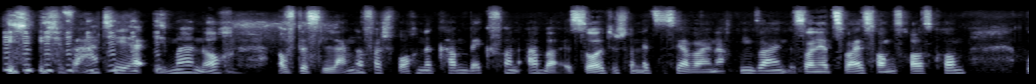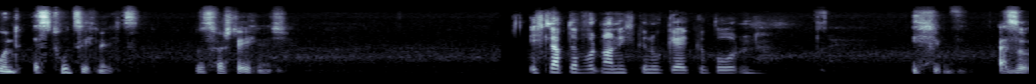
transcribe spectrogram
ich, ich warte ja immer noch auf das lange versprochene Comeback von ABBA. Es sollte schon letztes Jahr Weihnachten sein. Es sollen ja zwei Songs rauskommen und es tut sich nichts. Das verstehe ich nicht. Ich glaube, da wurde noch nicht genug Geld geboten. Ich, also,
